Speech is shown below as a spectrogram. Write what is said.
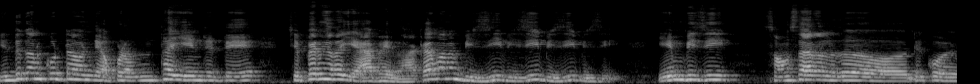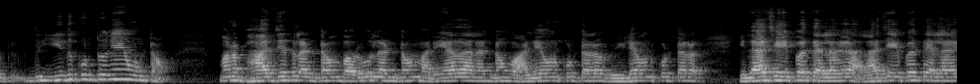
ఎందుకు అనుకుంటామండి? అప్పుడంతా ఏంటంటే చెప్పాను కదా యాభై దాకా మనం బిజీ బిజీ బిజీ బిజీ. ఏం బిజీ? సంసారాలతో ఈదుకుంటూనే ఉంటాం. మన బాధ్యతలు అంటాం బరువులు అంటాం మర్యాదలు అంటాం వాళ్ళేమనుకుంటారో వీళ్ళేమనుకుంటారో ఇలా చేయకపోతే ఎలాగ అలా చేయకపోతే ఎలాగ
